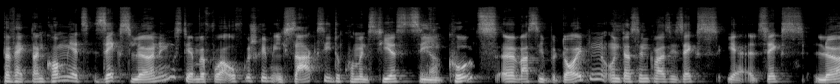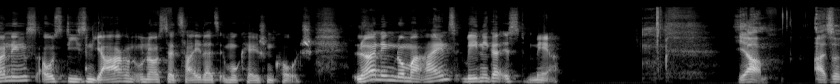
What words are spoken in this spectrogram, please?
perfekt. Dann kommen jetzt sechs Learnings, die haben wir vorher aufgeschrieben. Ich sag sie, du kommentierst sie ja. kurz, äh, was sie bedeuten. Und das sind quasi sechs, ja, sechs Learnings aus diesen Jahren und aus der Zeit als Immocation Coach. Learning Nummer eins, weniger ist mehr. Ja, also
